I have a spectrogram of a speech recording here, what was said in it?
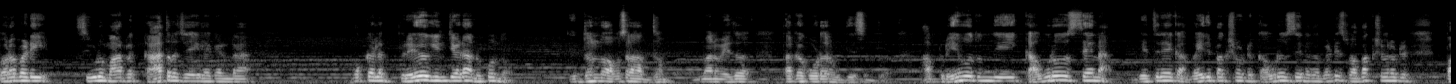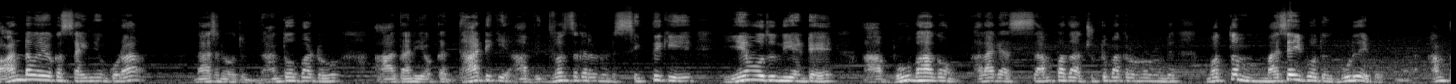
పొరబడి శివుడు మాటలు ఖాతర చేయలేకుండా ఒకవేళ ప్రయోగించాడు అనుకుందాం. యుద్ధంలో అవసరార్థం మనం ఏదో తగ్గకూడదనే ఉద్దేశంతో. అప్పుడు ఏమవుతుంది కౌరవ సేన వ్యతిరేక వైరిపక్షం కౌరవ సేన కాబట్టి స్వపక్షమైనటువంటి పాండవ యొక్క సైన్యం కూడా నాశనం అవుతుంది. దాంతోపాటు ఆ దాని యొక్క ధాటికి ఆ విధ్వంసకరమైనటువంటి శక్తికి ఏమవుతుంది అంటే ఆ భూభాగం అలాగే సంపద చుట్టుపక్కల ఉన్నటువంటి మొత్తం మసి అయిపోతుంది బూడిదైపోతుంది. అంత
